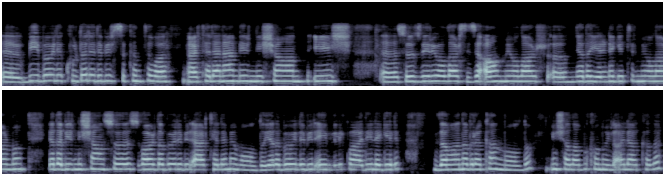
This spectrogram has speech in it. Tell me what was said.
E, bir böyle kurdelede bir sıkıntı var. Ertelenen bir nişan, iş, e, söz veriyorlar, sizi almıyorlar e, ya da yerine getirmiyorlar mı? Ya da bir nişan söz var da böyle bir erteleme mi oldu? Ya da böyle bir evlilik vaadiyle gelip zamana bırakan mı oldu? İnşallah bu konuyla alakalı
